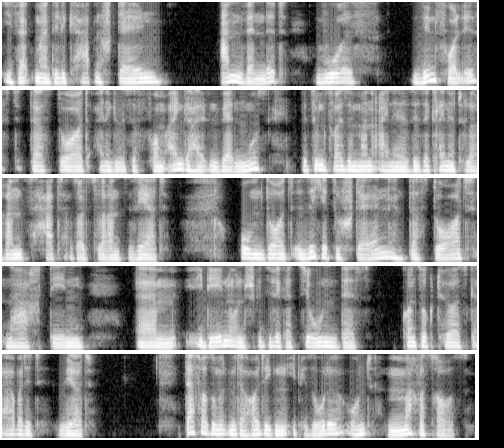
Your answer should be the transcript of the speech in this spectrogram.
ich sag mal, delikaten Stellen anwendet, wo es sinnvoll ist, dass dort eine gewisse Form eingehalten werden muss, beziehungsweise man eine sehr, sehr kleine Toleranz hat, also als Toleranzwert, um dort sicherzustellen, dass dort nach den ähm, Ideen und Spezifikationen des Konstrukteurs gearbeitet wird. Das war somit mit der heutigen Episode und mach was draus.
